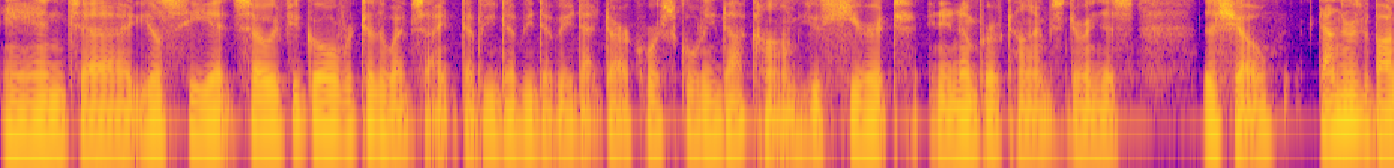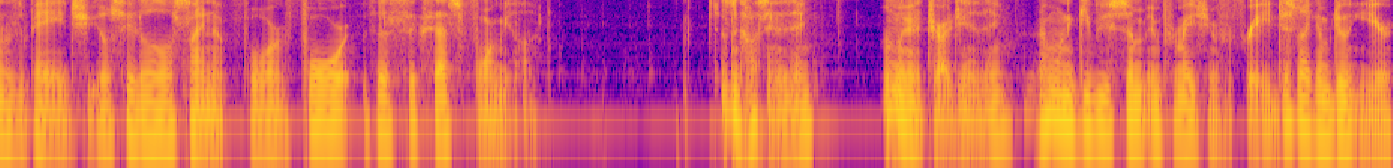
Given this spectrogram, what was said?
And uh, you'll see it. So if you go over to the website, www.darkhorseschooling.com, you hear it any number of times during this, this show. Down there at the bottom of the page, you'll see the little sign up for for the success formula. It doesn't cost anything. I'm not going to charge anything. I want to give you some information for free, just like I'm doing here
